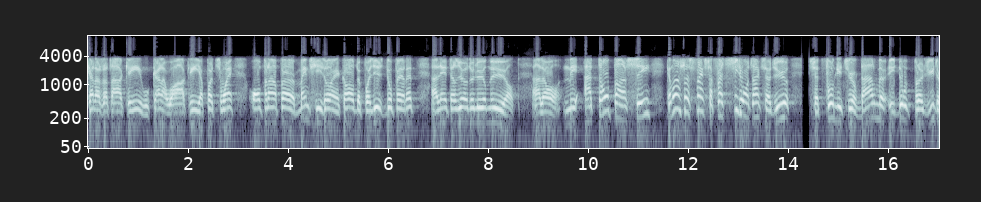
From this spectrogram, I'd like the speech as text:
Kanazatake ou Kanawake, il n'y a pas de soin, on prend peur, même s'ils ont un corps de police d'opérette à l'intérieur de leur mur. Alors, mais a-t-on pensé, comment ça se fait que ça fait si longtemps que ça dure, cette fourniture d'armes et d'autres produits de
